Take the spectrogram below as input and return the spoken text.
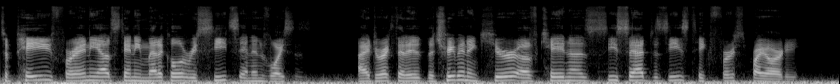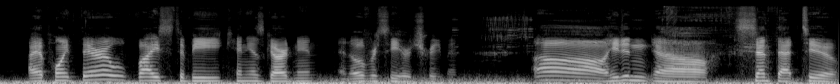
to pay for any outstanding medical receipts and invoices. I direct that it, the treatment and cure of Kana's CSAD disease take first priority. I appoint Thera Vess to be Kenya's guardian and oversee her treatment. Oh, he didn't. Oh, sent that too.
